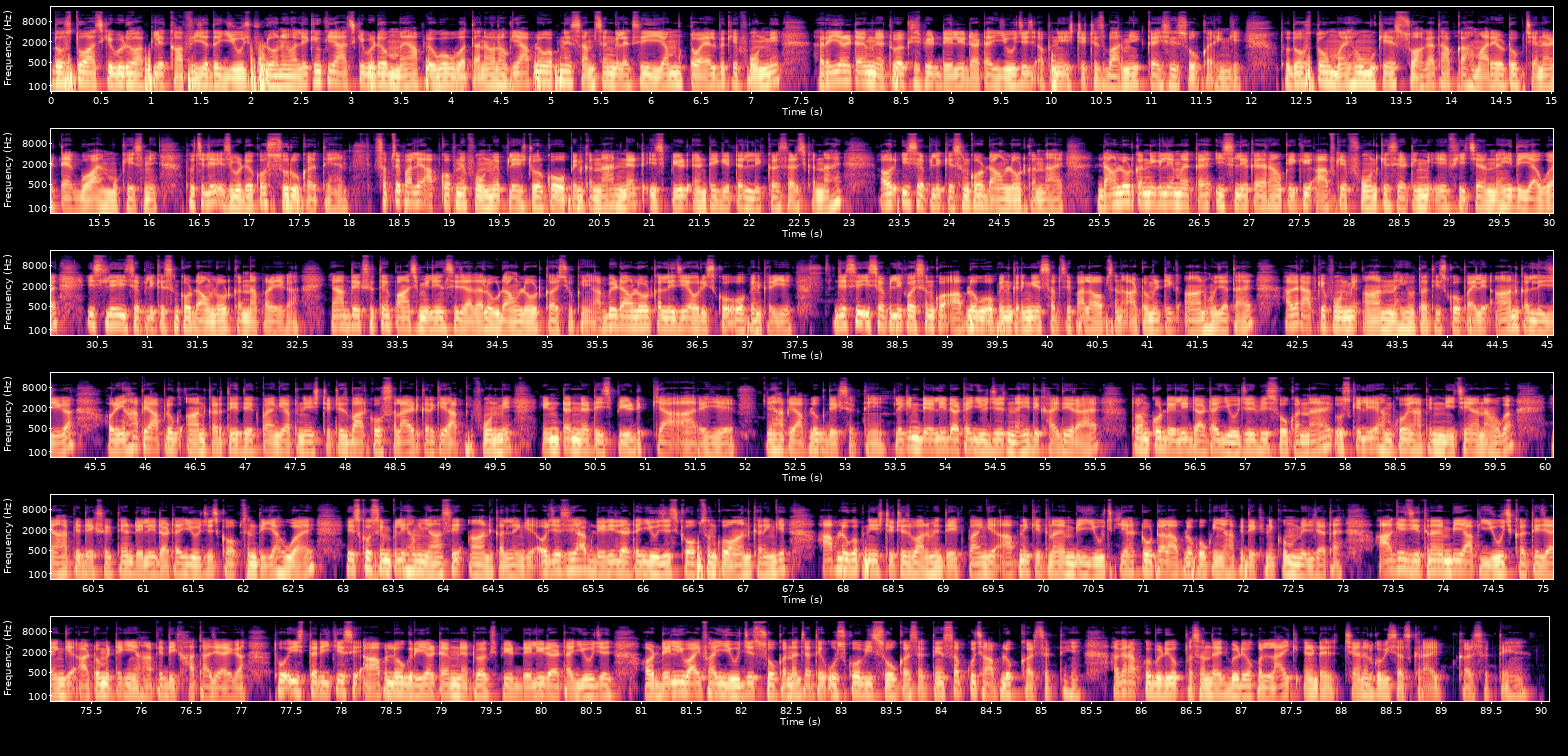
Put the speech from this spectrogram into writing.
दोस्तों, आज की वीडियो आपके लिए काफ़ी ज़्यादा यूजफुल होने वाली है, क्योंकि आज की वीडियो मैं आप लोगों को बताने वाला हूँ कि आप लोग अपने सैमसंग गलेक्सी यम ट्वेल्व के फ़ोन में real time network speed daily data usage अपने स्टेटस बार में कैसे शो करेंगे। तो दोस्तों, मैं हूँ मुकेश, स्वागत है आपका हमारे YouTube channel tag boy Mukesh में। तो चलिए इस वीडियो को शुरू करते हैं। सबसे पहले आपको अपने फ़ोन में प्ले स्टोर को ओपन करना है नेट स्पीड एंटीगेटर लिख सर्च करना है और इस एप्लीकेशन को डाउनलोड करना है। डाउनलोड करने के लिए मैं इसलिए कह रहा हूँ क्योंकि आपके फ़ोन की सेटिंग में ये फीचर नहीं दिया हुआ है, इसलिए इस एप्लीकेशन को डाउनलोड करना पड़ेगा। यहाँ आप देख सकते हैं पाँच मिलियन से ज़्यादा लोग डाउनलोड कर चुके हैं। आप भी डाउनलोड कर लीजिए और इसको ओपन करिए। जैसे इस एप्लीकेशन को आप लोग ओपन करेंगे, सबसे पहला ऑप्शन ऑटोमेटिक ऑन हो जाता है। अगर आपके फ़ोन में ऑन नहीं होता तो इसको पहले ऑन कर लीजिएगा और यहाँ पर आप लोग ऑन करते ही देख पाएँगे अपने स्टेटस बार को स्लाइड करके आपके फ़ोन में इंटरनेट स्पीड क्या आ रही है। यहाँ पर आप लोग देख सकते हैं। लेकिन डेली डाटा यूजेज नहीं दिखाई दे रहा है तो हमको डेली डाटा यूजेज भी शो करना है। उसके लिए हमको यहाँ पे नीचे आना होगा। यहाँ पे देख सकते हैं डेली डाटा यूजेज का ऑप्शन दिया हुआ है। इसको सिंपली हम यहाँ से ऑन कर लेंगे। और जैसे आप डेली डाटा यूजेज के ऑप्शन को ऑन करेंगे, आप लोग अपने स्टेटस बारे में देख पाएँगे आपने कितना एमबी यूज़ किया है। टोटल आप लोगों को यहाँ पर देखने को मिल जाता है। आगे जितना एमबी आप यूज़ करते जाएँगे ऑटोमेटिक यहाँ पर दिखाता जाएगा। तो इस तरीके से आप लोग real time network speed daily data usage और डेली वाईफाई यूजेज शो करना चाहते हैं, उसको भी शो कर सकते हैं। सब कुछ आप लोग कर सकते हैं। अगर आपको वीडियो पसंद आए तो वीडियो को लाइक एंड चैनल को भी सब्सक्राइब कर सकते हैं।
